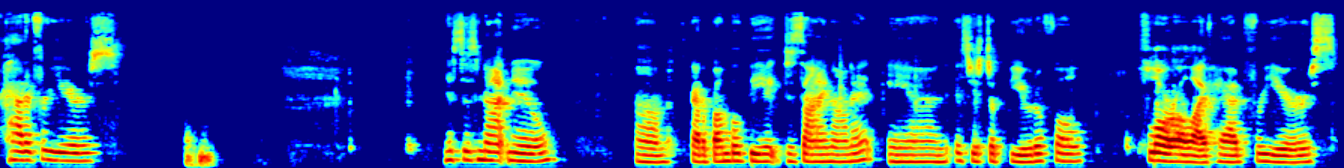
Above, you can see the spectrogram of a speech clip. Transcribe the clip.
had it for years. This is not new. Um, it's got a bumblebee design on it, and it's just a beautiful floral I've had for years.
